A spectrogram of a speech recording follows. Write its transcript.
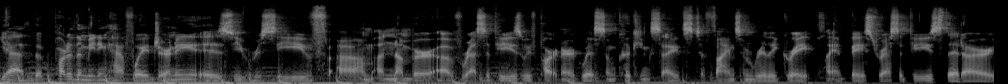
Yeah, the part of the Meeting Halfway journey is you receive um, a number of recipes. We've partnered with some cooking sites to find some really great plant based recipes that are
